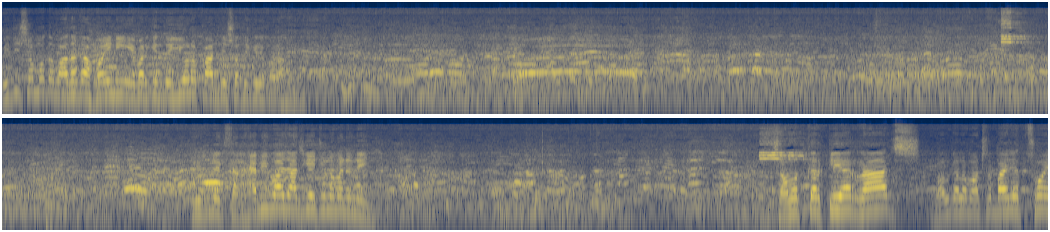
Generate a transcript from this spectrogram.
বিধিসম্মত বাধাটা হয়নি, এবার কিন্তু ইয়েলো কার্ড দিয়ে সতর্কিত করা হলো। রিফ্লেকশন হ্যাপি বাজ আজকে এই টুর্নামেন্টে নেই। চমৎকার ক্লিয়ার রাজ, বল গেল মাঠের বাইরে, ছয়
